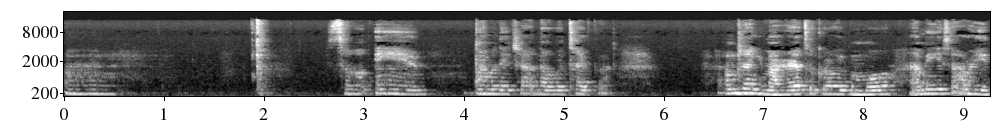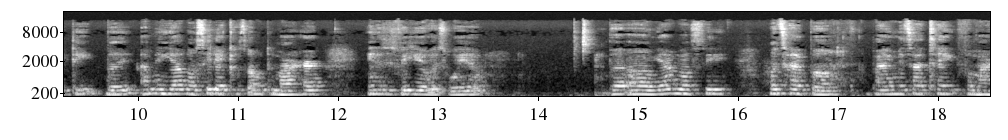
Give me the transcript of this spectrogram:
Um, So, and I'm gonna let y'all know what type of. I'm trying to get my hair to grow even more. I mean, it's already thick, but I mean, y'all gonna see that because I'm do my hair in this video as well. But um, y'all gonna see what type of vitamins I take for my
